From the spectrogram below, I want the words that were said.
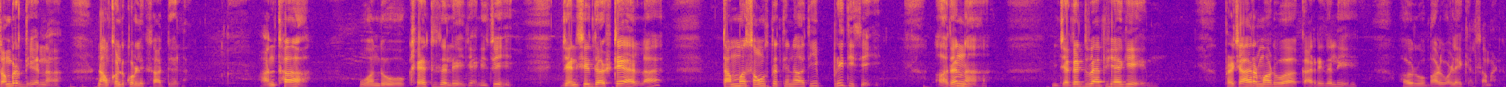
ಸಮೃದ್ಧಿಯನ್ನು ನಾವು ಕಂಡುಕೊಳ್ಳಿಕ್ಕೆ ಸಾಧ್ಯ ಇಲ್ಲ. ಅಂಥ ಒಂದು ಕ್ಷೇತ್ರದಲ್ಲಿ ಜನಿಸಿ, ಜನಿಸಿದ್ದಷ್ಟೇ ಅಲ್ಲ, ತಮ್ಮ ಸಂಸ್ಕೃತಿನ ಅತಿ ಪ್ರೀತಿಸಿ, ಅದನ್ನು ಜಗದ್ವ್ಯಾಪಿಯಾಗಿ ಪ್ರಚಾರ ಮಾಡುವ ಕಾರ್ಯದಲ್ಲಿ ಅವರು ಭಾಳ ಒಳ್ಳೆಯ ಕೆಲಸ ಮಾಡಿದರು.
